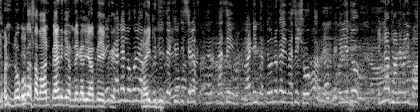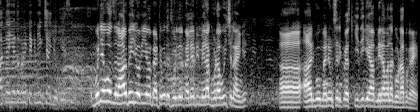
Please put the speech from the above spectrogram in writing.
तो लोगों का सामान पहन के हमने कल यहाँ पे एक पहले लोगों ने ट्राई अपनी की वीडियोस थी देखी थी सिर्फ़ वैसे ही राइडिंग करते हैं उन्होंने वैसे शो कर रहे हैं। लेकिन ये जो किला उठाने वाली बात है ये तो बड़ी टेक्निक चाहिए होती है मुझे वो जरार भाई जो अभी यहाँ बैठे हुए थे थोड़ी देर पहले अभी मेरा घोड़ा वही चलाएँगे। आज वो मैंने उनसे रिक्वेस्ट की थी कि आप मेरा वाला घोड़ा भगाएँ।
